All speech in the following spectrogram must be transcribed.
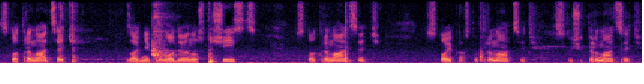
113, заднє крило 96, 113, стойка 113, 114,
